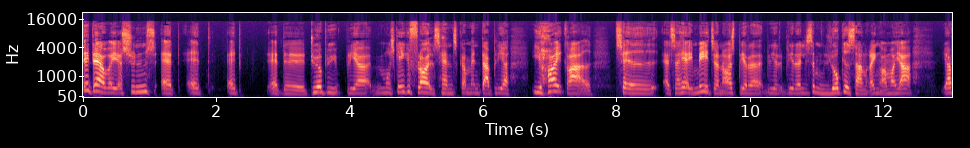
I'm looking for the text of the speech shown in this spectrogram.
det er der, hvor jeg synes, at, at, at, at øh, Dyrby bliver måske ikke fløjlshandsker, men der bliver i høj grad taget, altså her i medierne også, bliver der, bliver, bliver der ligesom lukket sig en ring om, og jeg, jeg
